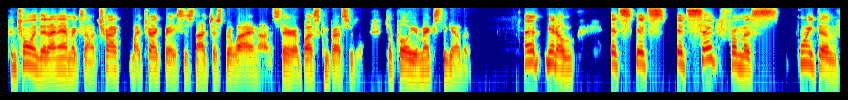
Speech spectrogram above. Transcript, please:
controlling the dynamics on a track by track basis not just relying on a stereo bus compressor to, to pull your mix together uh, you know it's it's it's said from a point of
